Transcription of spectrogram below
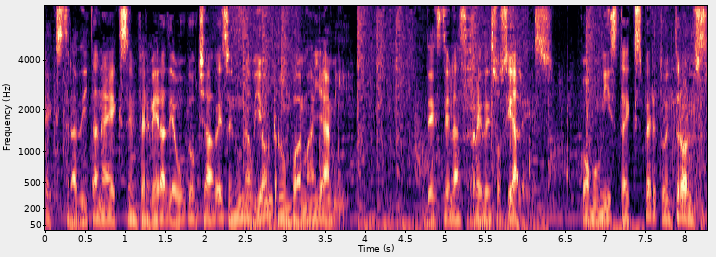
Extraditan a ex enfermera de Hugo Chávez en un avión rumbo a Miami. Desde las redes sociales comunista experto en trolls,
